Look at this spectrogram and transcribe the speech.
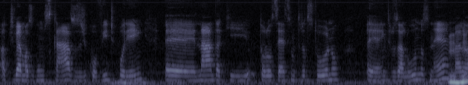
Ah, tivemos alguns casos de Covid, porém, eh, nada que trouxesse um transtorno eh, entre os alunos, né, Uhum. para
